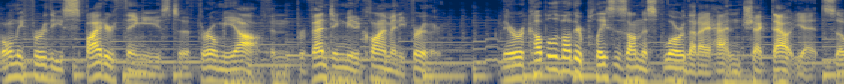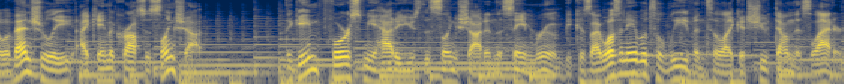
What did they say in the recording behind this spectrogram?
only for these spider thingies to throw me off and preventing me to climb any further. There were a couple of other places on this floor that I hadn't checked out yet, so eventually I came across a slingshot. The game forced me how to use the slingshot in the same room because I wasn't able to leave until I could shoot down this ladder.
